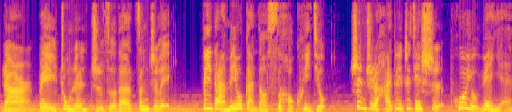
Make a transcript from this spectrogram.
然而被众人指责的曾志伟，非但没有感到丝毫愧疚，甚至还对这件事颇有怨言。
